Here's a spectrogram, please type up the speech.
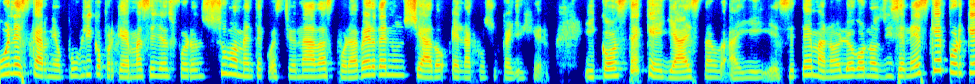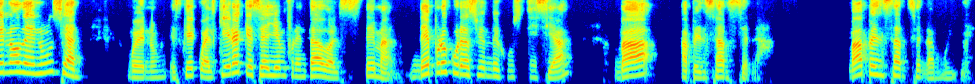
un escarnio público, porque además ellas fueron sumamente cuestionadas por haber denunciado el acoso callejero. Y conste que ya está ahí ese tema, ¿no? Y luego nos dicen, es que, ¿por qué no denuncian? Bueno, es que cualquiera que se haya enfrentado al sistema de procuración de justicia va a pensársela, va a pensársela muy bien.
